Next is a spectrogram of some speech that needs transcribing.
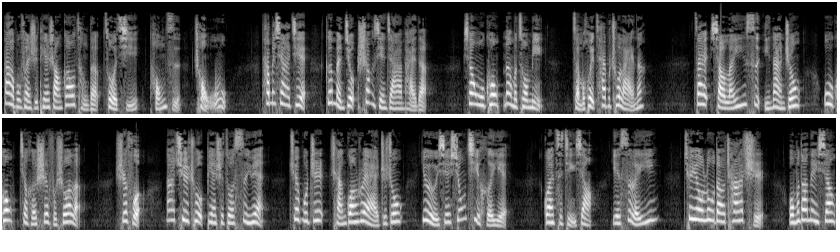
大部分是天上高层的坐骑、童子、宠物，他们下界根本就上仙家安排的。像悟空那么聪明，怎么会猜不出来呢？在小雷音寺一难中，悟空就和师傅说了：“师傅，那去处便是座寺院，却不知禅光瑞霭之中又有一些凶气何也？观此景象，也似雷音，却又路道差池，我们到内乡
